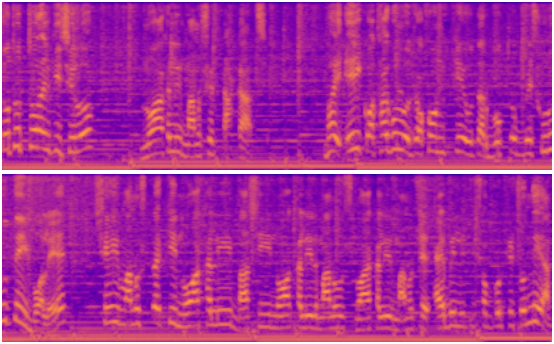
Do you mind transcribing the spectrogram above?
চতুর্থ লাইন কি ছিল? নোয়াখালীর মানুষের টাকা আছে। ভাই, এই কথাগুলো যখন কেউ তার বক্তব্যে শুরুতেই বলে, সেই মানুষটা কি নোয়াখালীবাসী, নোয়াখালীর মানুষ, নোয়াখালীর মানুষের অ্যাবিলিটি সম্পর্কে সন্দিহান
